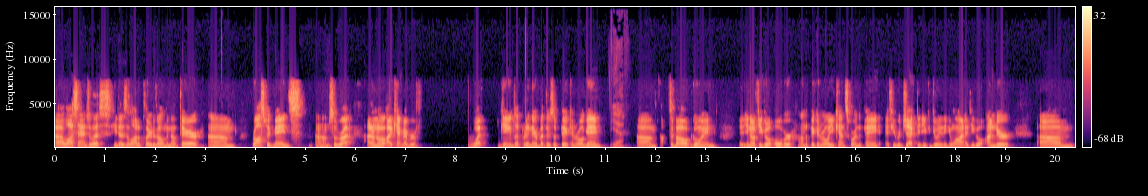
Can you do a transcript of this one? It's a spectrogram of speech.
uh, Los Angeles. He does a lot of player development out there. Um, Ross McMains. Um, so I don't know. I can't remember what games I put in there, but there's a pick and roll game. Yeah. Um, talks about going, you know, if you go over on the pick and roll, you can't score in the paint. If you reject it, you can do anything you want. If you go under, um,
